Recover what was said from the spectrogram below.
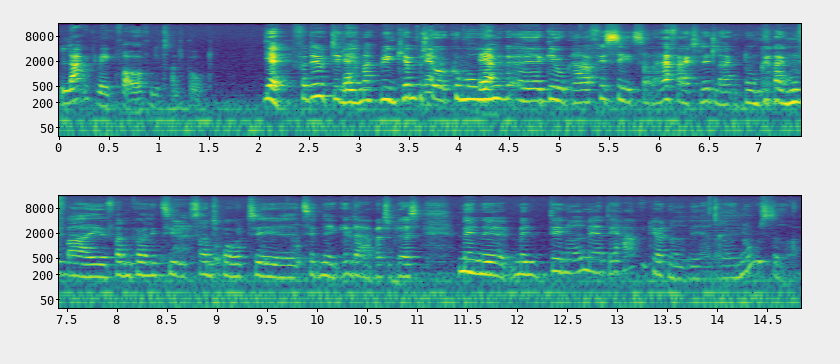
langt væk fra offentlig transport. Ja, for det er jo et dilemma. Ja. Vi er en kæmpe stor ja. kommune ja. øh, geografisk set, så der er faktisk lidt langt nogle gange fra, øh, fra den kollektive transport til, til den enkelte arbejdsplads. Men, øh, men det er noget med, at det har vi gjort noget ved allerede nogle steder.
